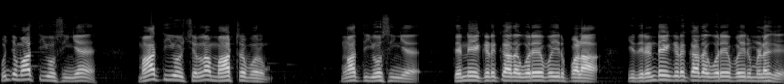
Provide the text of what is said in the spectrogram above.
கொஞ்சம் மாற்றி யோசிங்க. மாற்றி யோசிச்சோம்னா மாற்றம் வரும். மாற்றி யோசிங்க. தென்னையை கெடுக்காத ஒரே பயிர் பலா. இது ரெண்டையும் கெடுக்காத ஒரே பயிர் மிளகு.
